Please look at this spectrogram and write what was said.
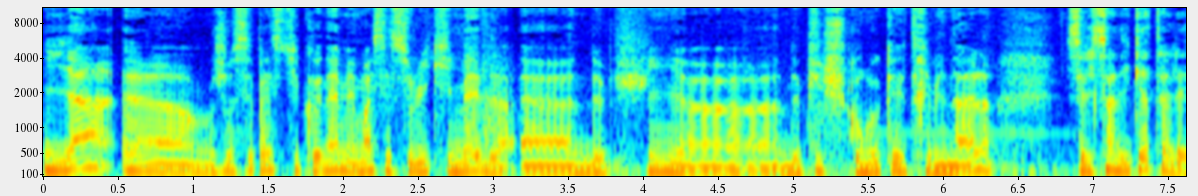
il y a, euh, je sais pas si tu connais, mais moi c'est celui qui m'aide euh, depuis euh, depuis que je suis convoqué au tribunal. C'est le syndicat Thales.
